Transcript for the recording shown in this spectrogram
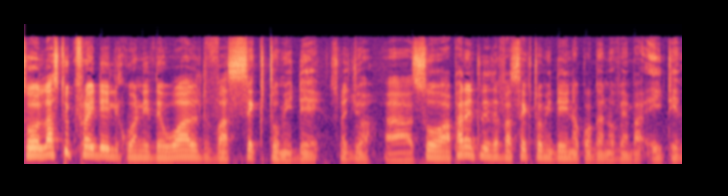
so last week friday ilikuwa ni the world vasectomy day unajua uh, so apparently the vasectomy day inakwaga november 18th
